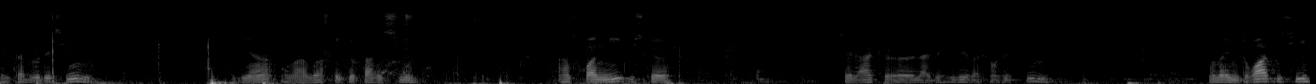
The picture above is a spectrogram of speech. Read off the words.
Et le tableau des signes, eh bien, on va avoir quelque part ici un 3 demi puisque c'est là que la dérivée va changer de signe. On a une droite ici.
